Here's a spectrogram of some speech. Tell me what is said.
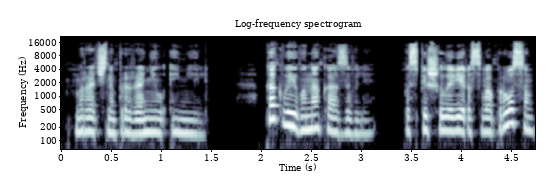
— мрачно проронил Эмиль. «Как вы его наказывали?» — поспешила Вера с вопросом,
